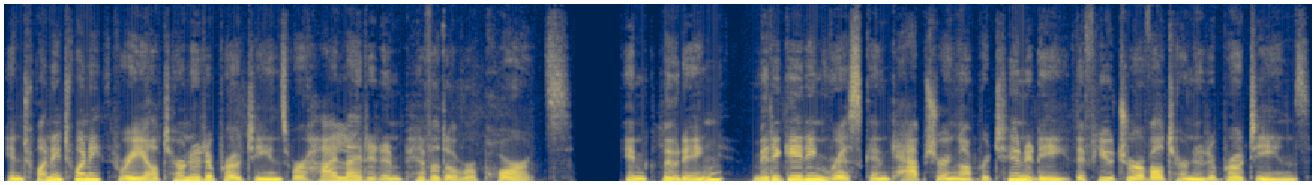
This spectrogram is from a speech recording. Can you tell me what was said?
In 2023, alternative proteins were highlighted in pivotal reports, including Mitigating Risk and Capturing Opportunity The Future of Alternative Proteins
